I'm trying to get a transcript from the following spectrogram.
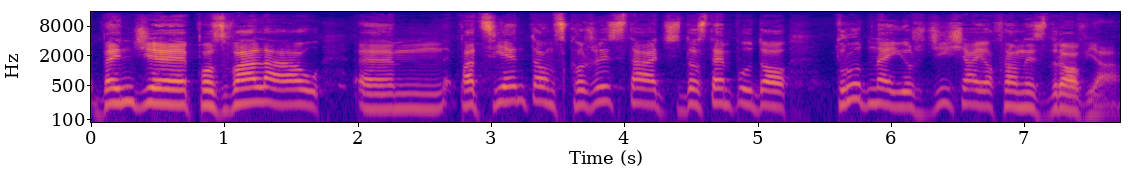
będzie pozwalał pacjentom skorzystać z dostępu do trudnej już dzisiaj ochrony zdrowia.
